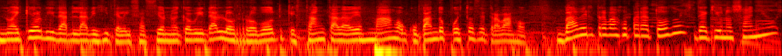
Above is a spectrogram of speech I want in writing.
No hay que olvidar la digitalización, no hay que olvidar los robots que están cada vez más ocupando puestos de trabajo. ¿Va a haber trabajo para todos de aquí a unos años?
